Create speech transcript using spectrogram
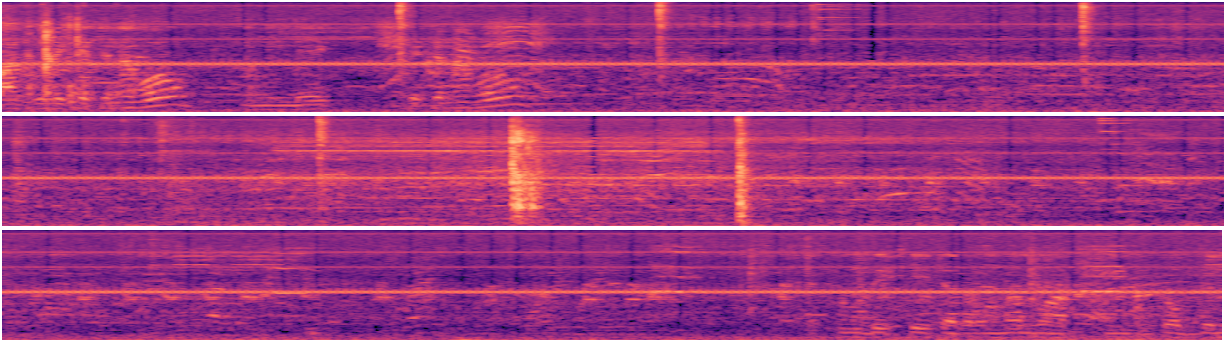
পাগুলি কেটে নেব মানে লেগ কেটে নেব। দেখি এটার অন্যান্য প্রবলেম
